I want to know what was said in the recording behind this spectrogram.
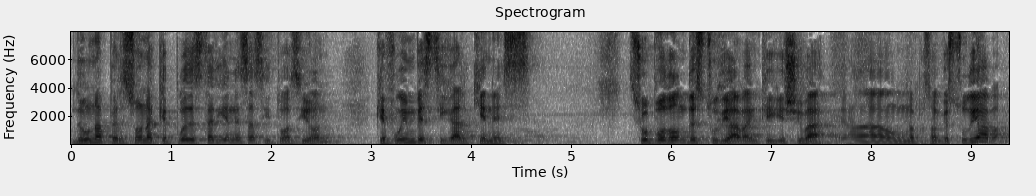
de una persona que puede estar en esa situación, que fue a investigar quién es. Supo dónde estudiaba, en qué yeshiva. Era una persona que estudiaba.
